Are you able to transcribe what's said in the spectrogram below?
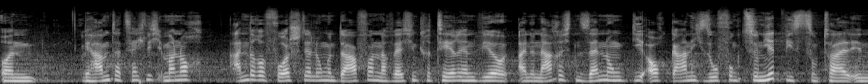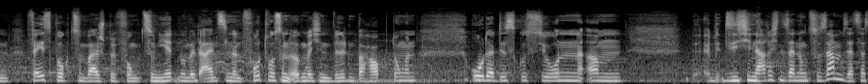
Und wir haben tatsächlich immer noch andere Vorstellungen davon, nach welchen Kriterien wir eine Nachrichtensendung, die auch gar nicht so funktioniert, wie es zum Teil in Facebook zum Beispiel funktioniert, nur mit einzelnen Fotos und irgendwelchen wilden Behauptungen oder Diskussionen, ähm, die sich die Nachrichtensendung zusammensetzt.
